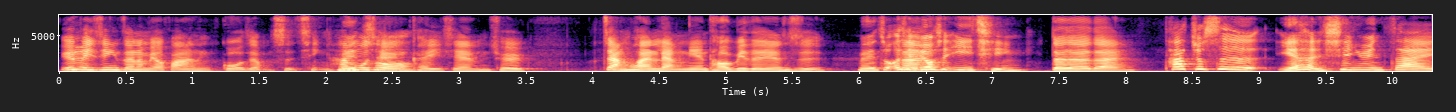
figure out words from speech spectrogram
因为毕竟真的没有发生过这种事情，他目前可以先去。暂缓两年逃避这件事，没错，而且又是疫情。对对对，他就是也很幸运，在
